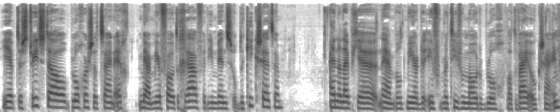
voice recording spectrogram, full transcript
Je hebt de streetstyle bloggers. Dat zijn echt ja, meer fotografen die mensen op de kiek zetten. En dan heb je nou ja, wat meer de informatieve modeblog, wat wij ook zijn.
